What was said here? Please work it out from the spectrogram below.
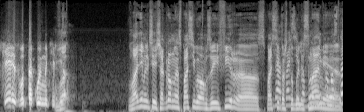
через вот такой материал. Вла- Владимир Алексеевич, огромное спасибо вам за эфир. э, Спасибо, Да, что спасибо. были с Было нами. непросто.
